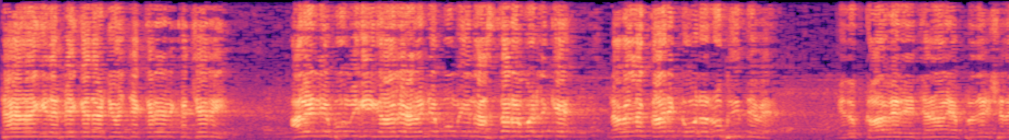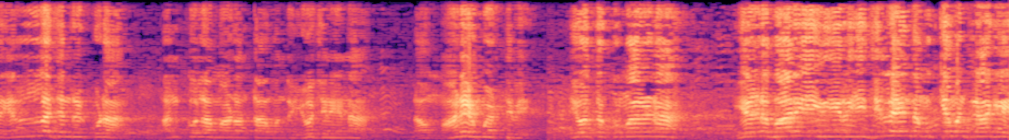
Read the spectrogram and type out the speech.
ತಯಾರಾಗಿದೆ. ಮೇಕೆದಾಟು ಯೋಜನೆ ಕರೆ ಕಚೇರಿ. ಅರಣ್ಯ ಭೂಮಿಗೆ ಈಗಾಗಲೇ ಅರಣ್ಯ ಭೂಮಿಯನ್ನು ಹಸ್ತಾರ ಮಾಡಲಿಕ್ಕೆ ನಾವೆಲ್ಲ ಕಾರ್ಯಕ್ರಮವನ್ನು ರೂಪಿಸಿದ್ದೇವೆ. ಇದು ಕಾವೇರಿ ಜನಾಲಯ ಪ್ರದೇಶದ ಎಲ್ಲ ಜನರಿಗೂ ಕೂಡ ಅನುಕೂಲ ಮಾಡುವಂತಹ ಒಂದು ಯೋಜನೆಯನ್ನ ನಾವು ಮಾಡೇ ಮಾಡ್ತೀವಿ. ಇವತ್ತು ಕುಮಾರಣ್ಣ, ಎರಡು ಬಾರಿ ಈ- ಜಿಲ್ಲೆಯಿಂದ ಮುಖ್ಯಮಂತ್ರಿ ಆಗಿ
